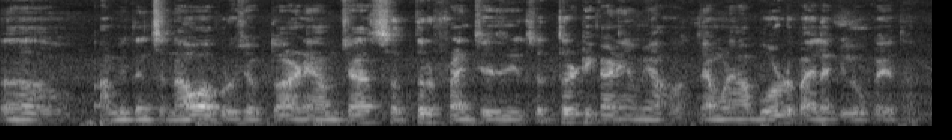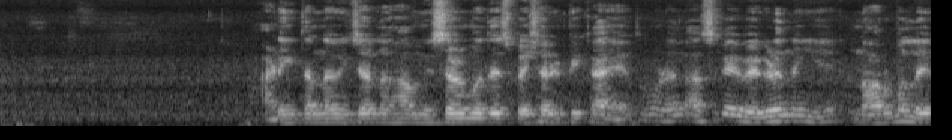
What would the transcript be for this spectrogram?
आम्ही त्यांचं नाव वापरू शकतो आणि आमच्या सत्तर फ्रँचायझी सत्तर ठिकाणी आम्ही आहोत. त्यामुळे हा बोर्ड पाहिला की लोक येतात. आणि त्यांना विचारलं हा मिसळमध्ये स्पेशालिटी काय आहे? तर म्हणाला असं काही वेगळं नाही आहे नॉर्मल आहे.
